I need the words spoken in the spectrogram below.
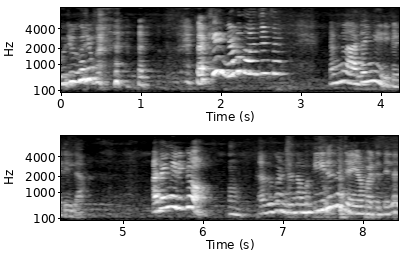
കുരുകുരു ലക്കി ഇങ്ങോട്ട് ഞങ്ങൾ അടങ്ങിയിരിക്കട്ടില്ല. അടങ്ങിയിരിക്കോ. അതുകൊണ്ട് നമുക്ക് ഇരുന്ന് ചെയ്യാൻ പറ്റത്തില്ല.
